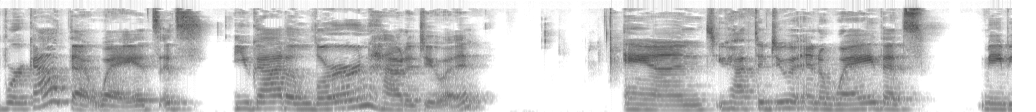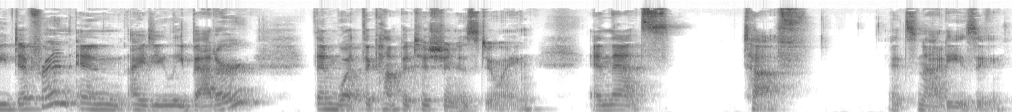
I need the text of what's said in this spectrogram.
work out that way. It's it's you got to learn how to do it and you have to do it in a way that's maybe different and ideally better than what the competition is doing. And that's tough. It's not easy.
